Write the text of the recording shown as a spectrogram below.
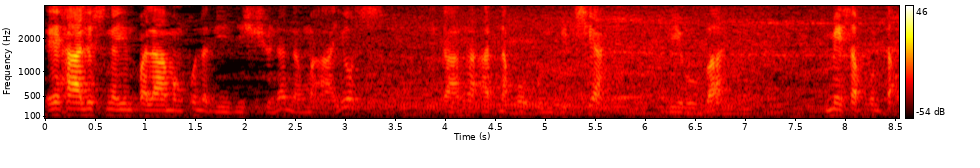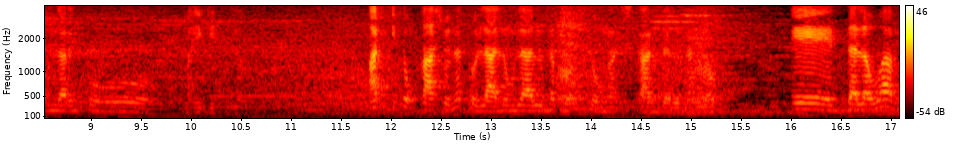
eh halos ngayon pa lamang po nadidesisyonan ng maayos. Ika nga, at nakukundik siya. Di ba? May sampung taon na rin po mahigit. At itong kaso na to, lalong-lalo na po itong skandalo na to, eh dalawang,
